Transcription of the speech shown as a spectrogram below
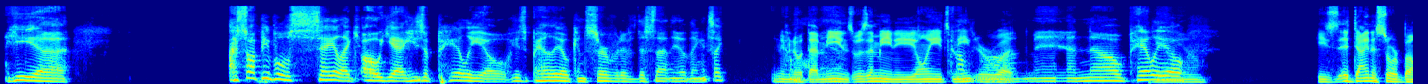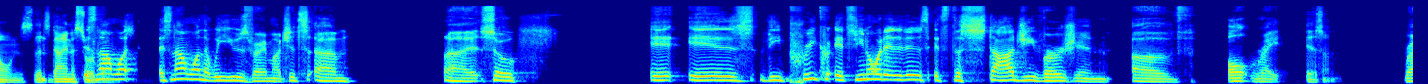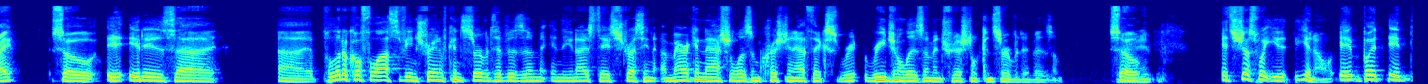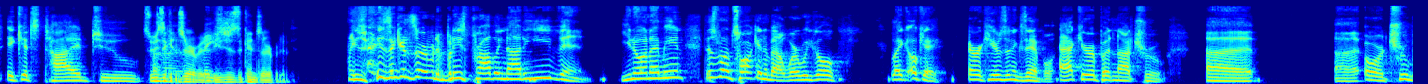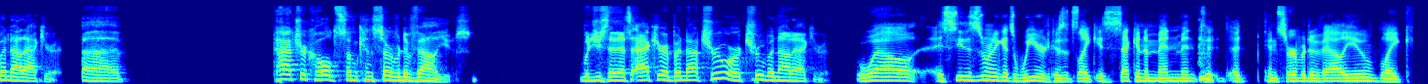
he. Uh, I saw people say like, "Oh yeah, he's a paleo. He's a paleo conservative. This, that, and the other thing." It's like, I don't even know what that man. means. What does that mean? He only eats come meat or what? man? No, paleo. Paleo. He's a dinosaur bones. That's dinosaur. It's not what. It's not one that we use very much. It's um, uh, so it is the pre. It's you know what it is. It's the stodgy version of alt rightism, right? So it, it is uh, uh, political philosophy and strain of conservatism in the United States, stressing American nationalism, Christian ethics, re- regionalism, and traditional conservatism. So Right. it's just what you you know it, but it it gets tied to. So he's a uh, conservative. race. He's just a conservative. He's he's a conservative, but he's probably not even. You know what I mean? This is what I'm talking about. Where we go, like, okay, Eric. Here's an example: accurate but not true, uh, uh, or true but not accurate. Uh, Patrick holds some conservative values. Would you say that's accurate but not true, or true but not accurate? Well, see, this is when it gets weird because it's like, is Second Amendment a conservative value? Like,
